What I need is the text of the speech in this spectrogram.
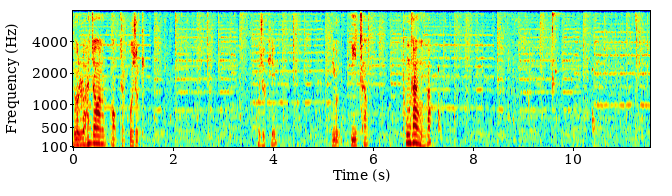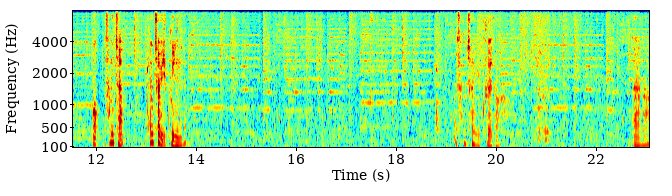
이걸로 한정하면 어? 저 우주키 우주키? 이거 2차 통상인가? 어? 3차? 3차 입구 있네? 어, 3차 입구에다가 나나?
